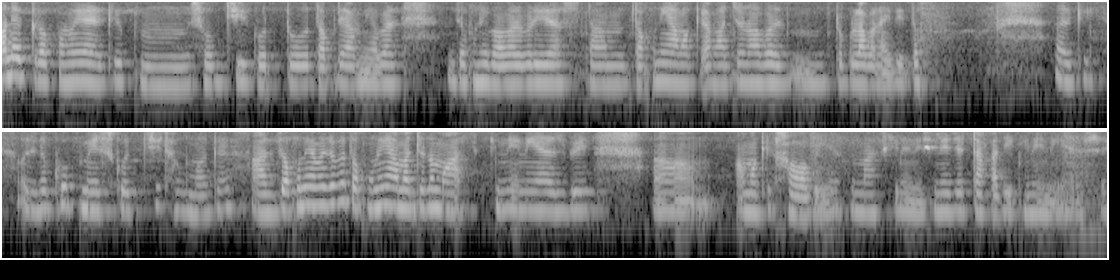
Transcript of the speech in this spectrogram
অনেক রকমের আর কি সবজি করতো। তারপরে আমি আবার যখনই বাবার বাড়ি আসতাম, তখনই আমাকে, আমার জন্য আবার টোপলা বানাই দিত। আর কি। ওই জন্য খুব মিস করছি ঠাকুমাকে। আর যখনই আমি যাব তখনই আমার জন্য মাছ কিনে নিয়ে আসবে। আমাকে খাওয়াবে। আর কি মাছ কিনে নিয়েছে, নিজের টাকা দিয়ে কিনে নিয়ে আসে।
